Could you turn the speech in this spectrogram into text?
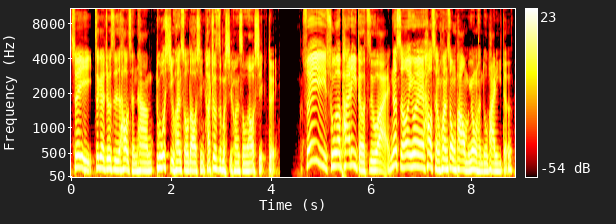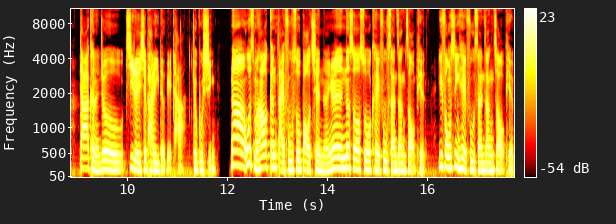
所以这个就是浩辰他多喜欢收到信，他就这么喜欢收到信。对，所以除了拍立得之外，那时候因为浩辰欢送趴，我们用了很多拍立得，大家可能就寄了一些拍立得给他就不行。那为什么他要跟歹夫说抱歉呢？因为那时候说可以附三张照片，一封信可以附三张照片，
